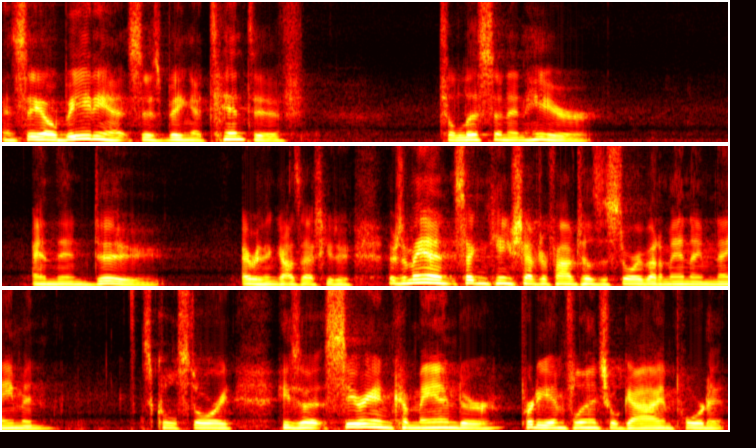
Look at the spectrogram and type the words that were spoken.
And see, obedience is being attentive to listen and hear and then do everything God's asked you to do. There's a man, 2 Kings chapter 5 tells a story about a man named Naaman. It's a cool story. He's a Syrian commander, pretty influential guy, important,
